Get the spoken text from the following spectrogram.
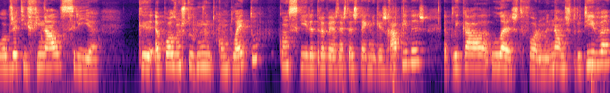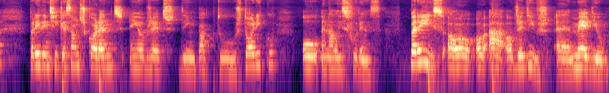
o objetivo final seria que, após um estudo muito completo, conseguir, através destas técnicas rápidas, aplicá-las de forma não destrutiva para a identificação dos corantes em objetos de impacto histórico ou análise forense. Para isso, há- objetivos a médio,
